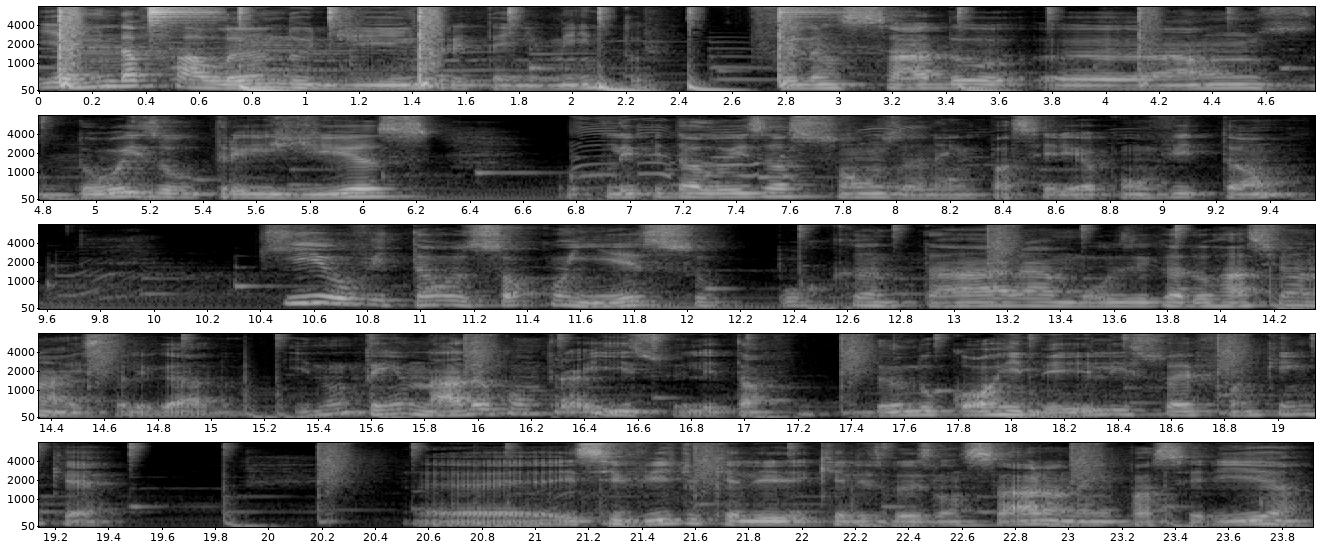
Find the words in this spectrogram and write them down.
E ainda falando de entretenimento, foi lançado uh, há uns dois ou três dias o clipe da Luísa Sonza, né, em parceria com o Vitão, que o Vitão eu só conheço por cantar a música do Racionais, tá ligado? E não tenho nada contra isso, ele tá dando o corre dele, isso é fã quem quer. É, esse vídeo que, ele, que eles dois lançaram né, em parceria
